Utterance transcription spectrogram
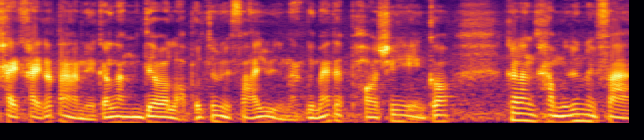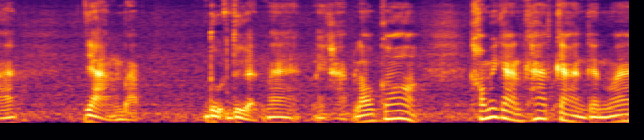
ใครๆก็ตามเนี่ยกำลัง develop รถยนต์ไฟฟ้าอยู่อย่างหนักหรือแม้แต่ Porsche เองก็กำลังทำรถยนต์ไฟฟ้าอย่างแบบดุเดือดมากนะครับแล้วก็เขามีการคาดการณ์กันว่า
